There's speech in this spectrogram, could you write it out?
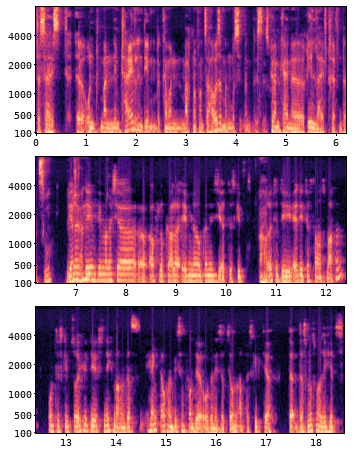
Das heißt, äh, und man nimmt teil, in dem kann man, macht man von zu Hause, man muss, man, es, es gehören keine Real-Life-Treffen dazu. Je nachdem, wie man es ja äh, auf lokaler Ebene organisiert. Es gibt Aha. Leute, die Editor-Sounds machen und es gibt solche, die es nicht machen. Das hängt auch ein bisschen von der Organisation ab. Es gibt ja, das muss man sich jetzt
